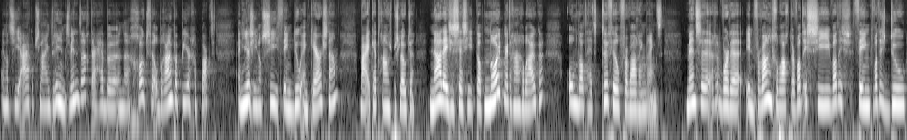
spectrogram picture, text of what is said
En dat zie je eigenlijk op slide 23. Daar hebben we een uh, groot vel bruin papier gepakt en hier zie je nog see, think, do en care staan. Maar ik heb trouwens besloten na deze sessie dat nooit meer te gaan gebruiken, omdat het te veel verwarring brengt. Mensen worden in verwarring gebracht door wat is see, wat is think, wat is do.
